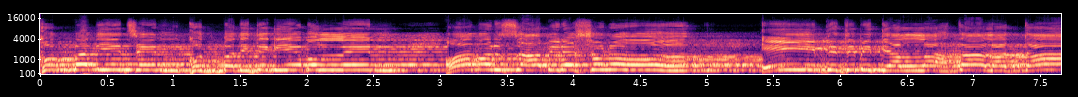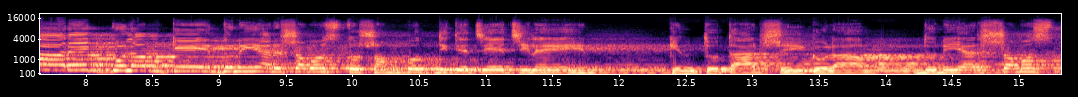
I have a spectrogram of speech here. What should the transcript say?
খুতবা দিয়েছেন, খুতবা দিতে গিয়ে বললেন দুনিয়ার সমস্ত সম্পদ দিতে চেয়েছিলেন। কিন্তু তার সেই গোলাম দুনিয়ার সমস্ত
